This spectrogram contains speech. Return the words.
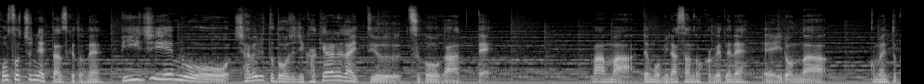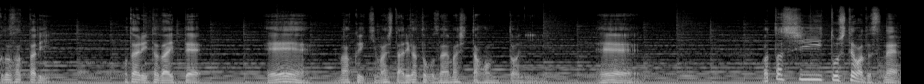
放送中にやったんですけどね BGM を喋ると同時にかけられないっていう都合があってまあまあでも皆さんのおかげでね、えー、いろんなコメントくださったりお便りいただいてええー、うまくいきました。ありがとうございました。本当に。ええー、私としてはですね、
